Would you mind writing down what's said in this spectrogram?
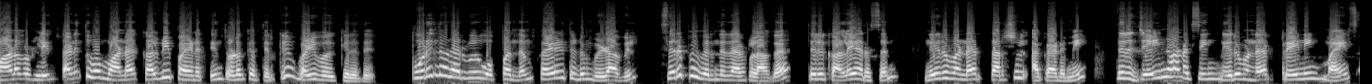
மாணவர்களின் தனித்துவமான கல்வி பயணத்தின் தொடக்கத்திற்கு வழிவகுக்கிறது. புரிந்துணர்வு ஒப்பந்தம் கையெழுத்திடும் விழாவில் சிறப்பு விருந்தினர்களாக திரு. கலையரசன் நிறுவனர் தர்ஷல் அகாடமி திரு. ஜெய்நானக் சிங் நிறுவனர் ட்ரைனிங் மைண்ட்ஸ்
